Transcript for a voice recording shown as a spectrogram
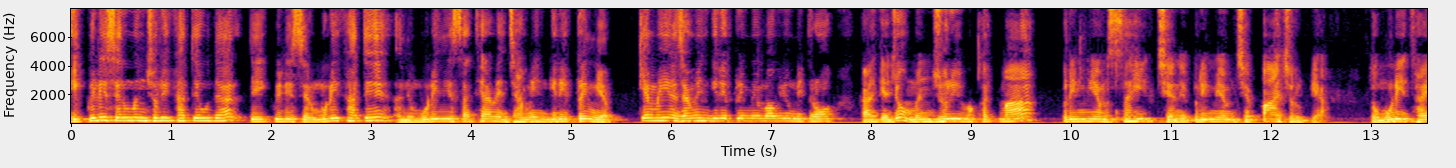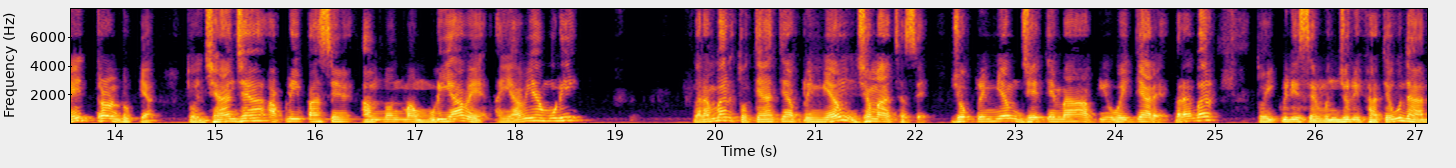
ઇક્વિટી શેર મંજૂરી ખાતે ઉધાર, તે ઇક્વિટી શેર મૂડી ખાતે અને મૂડીની સાથે આવે જામીનગીરી પ્રીમિયમ. કેમ અહીંયા જામીનગીરી પ્રીમિયમ આવ્યું મિત્રો? કારણ કે જો મંજૂરી વખતમાં પ્રીમિયમ સહિત છે ને પ્રીમિયમ છે પાંચ રૂપિયા. તો મૂડી થઈ ત્રણ રૂપિયા. તો જ્યાં જ્યાં આપણી પાસે આમનોનમાં મૂડી આવે, અહીં આવી આ મૂડી. બરાબર? તો ત્યાં ત્યાં પ્રીમિયમ જમા થશે. જો પ્રીમિયમ જે તેમાં આપ્યું હોય ત્યારે. બરાબર? તો ઇક્વિટી શેર મંજૂરી ખાતે ઉધાર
